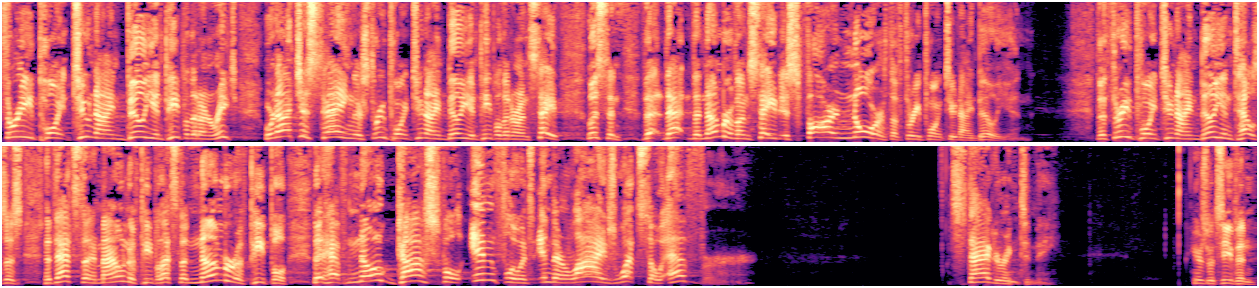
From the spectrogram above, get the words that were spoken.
3.29 billion people that are unreached. We're not just saying there's 3.29 billion people that are unsaved. Listen, that, that the number of unsaved is far north of 3.29 billion. The 3.29 billion tells us that that's the amount of people, that's the number of people that have no gospel influence in their lives whatsoever. It's staggering to me. Here's what's even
